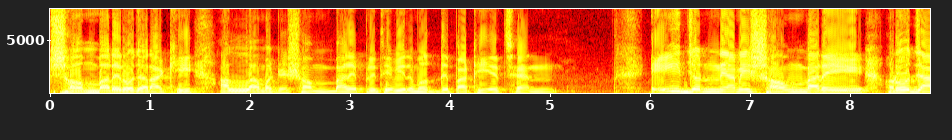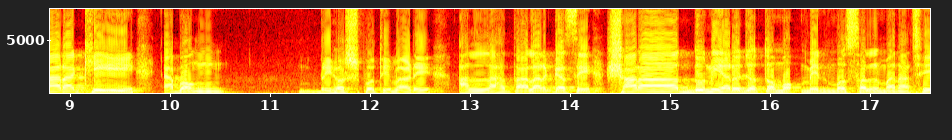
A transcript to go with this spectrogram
সোমবারে রোজা রাখি। আল্লাহ আমাকে সোমবারে পৃথিবীর মধ্যে পাঠিয়েছেন। এই জন্যে আমি সোমবারে রোজা রাখি এবং বৃহস্পতিবারে আল্লাহ তালার কাছে সারা দুনিয়ার যত মমিন মুসলমান আছে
